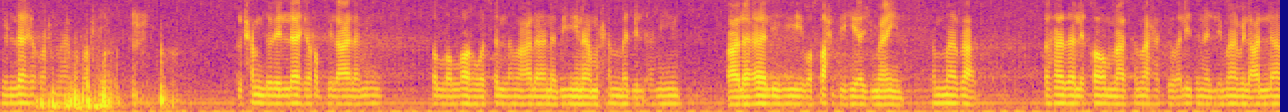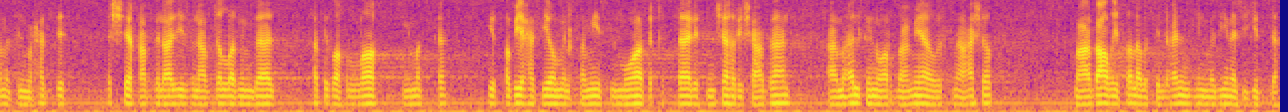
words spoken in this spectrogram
بسم الله الرحمن الرحيم. الحمد لله رب العالمين صلى الله وسلم على نبينا محمد الأمين وعلى آله وصحبه أجمعين. أما بعد فهذا لقاء مع سماحة والدنا الإمام العلامة المحدث الشيخ عبد العزيز بن عبد الله بن باز حفظه الله في مكة في صبيحة يوم الخميس الموافق الثالث من شهر شعبان عام 1412 مع بعض طلبة العلم من مدينة جدة.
